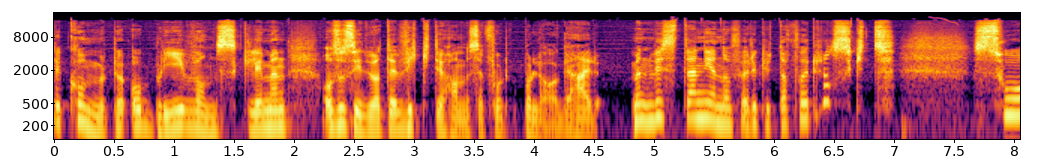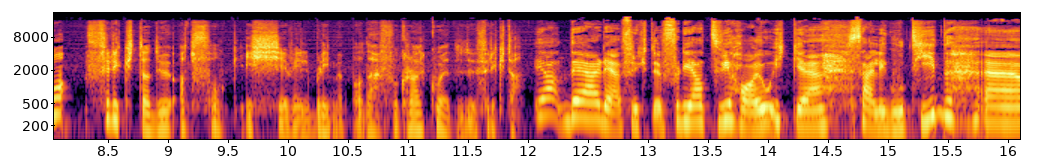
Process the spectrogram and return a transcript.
Det kommer til å bli vanskelig, men også sier du at det er viktig å ha med seg folk på laget her. Men hvis den gjennomfører kutta for raskt, så frykter du at folk ikke vil bli med på det. Forklar hva er det du frykter? Ja, Det er det jeg frykter. Fordi at vi har jo ikke særlig god tid, eh,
